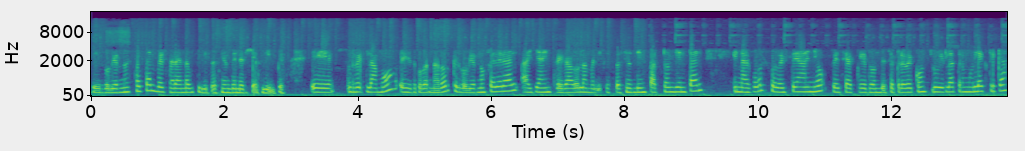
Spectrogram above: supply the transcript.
del gobierno estatal versará en la utilización de energías limpias. Eh, reclamó el gobernador que el gobierno federal haya entregado la manifestación de impacto ambiental en agosto de este año, pese a que donde se prevé construir la termoeléctrica,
